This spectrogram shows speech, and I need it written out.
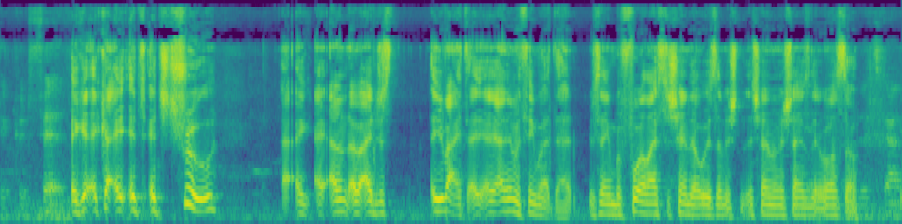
it could fit. It, it, it's, it's true. I, I, I, don't know. I just. You're right. I, I didn't even think about that. You're saying before last Shana, always the Shana Mishnah is there also. It's got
